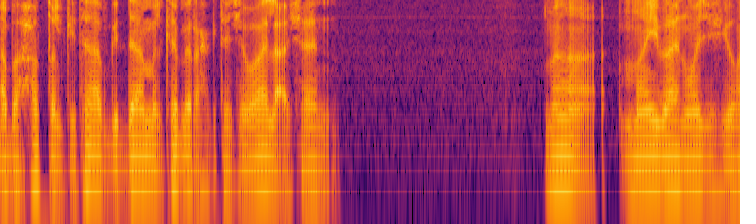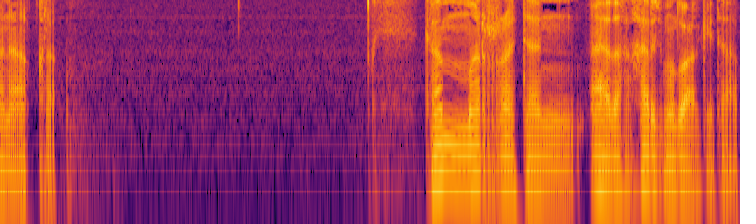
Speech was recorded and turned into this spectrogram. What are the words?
أبى أحط الكتاب قدام الكاميرا حق الجوال عشان ما ما يبان وجهي وأنا أقرأ. كم مرة هذا خارج موضوع الكتاب.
